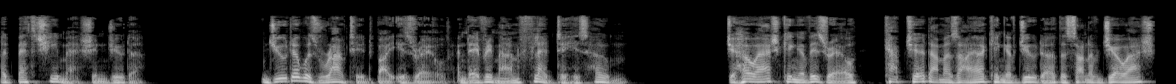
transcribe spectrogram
at Bethshemesh in Judah. Judah was routed by Israel, and every man fled to his home. Jehoash, king of Israel, captured Amaziah, king of Judah, the son of Joash,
